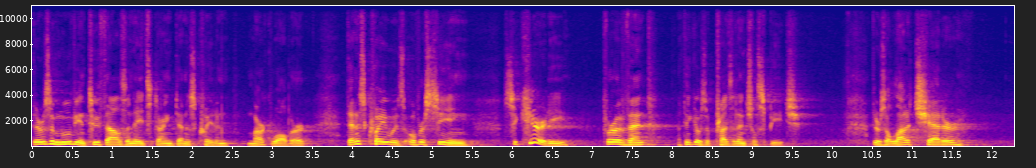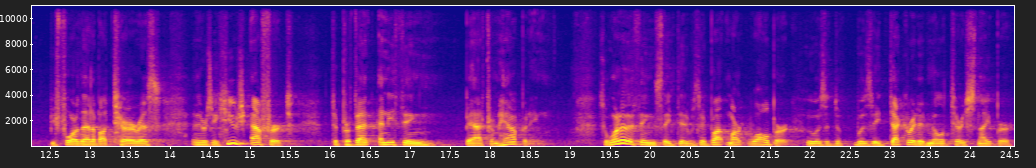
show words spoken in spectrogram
There was a movie in 2008 starring Dennis Quaid and Mark Wahlberg. Dennis Quaid was overseeing security for an event, I think it was a presidential speech. There was a lot of chatter before that about terrorists, and there was a huge effort to prevent anything bad from happening. So, one of the things they did was they brought Mark Wahlberg, who was a, was a decorated military sniper,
